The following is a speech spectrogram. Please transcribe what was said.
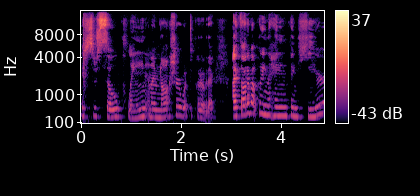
it's just so plain and I'm not sure what to put over there. I thought about putting the hanging thing here,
